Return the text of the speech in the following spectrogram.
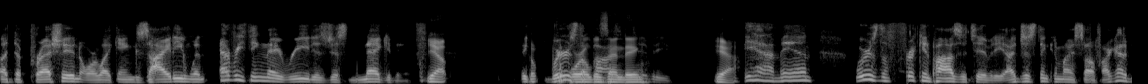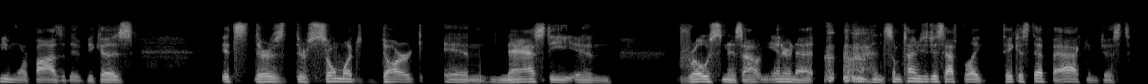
a depression or like anxiety when everything they read is just negative? Yep. Like, The- the world the is ending. Yeah. yeah, man, where's the freaking positivity? I just think to myself, I got to be more positive because it's there's there's so much dark and nasty and grossness out in the internet, and sometimes you just have to like take a step back and just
